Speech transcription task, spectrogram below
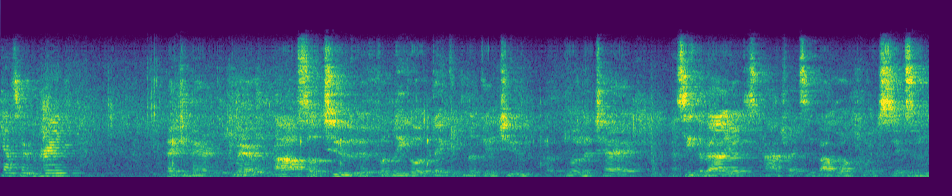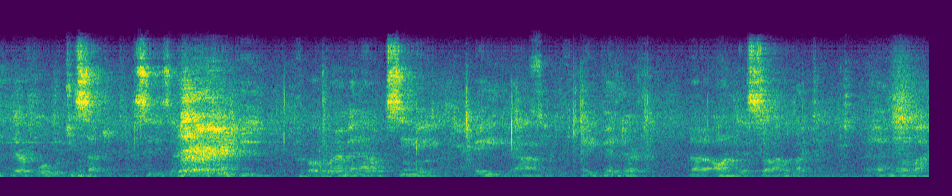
Councilmember Green? Thank you, Mayor. Mayor, also too, if for legal, if they could look into doing a tag. I see the value of this contract is about one point six and therefore would be subject to the city's MRE program and I don't see a, a, um, a vendor, uh, on this, so I would like to, uh, know why.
